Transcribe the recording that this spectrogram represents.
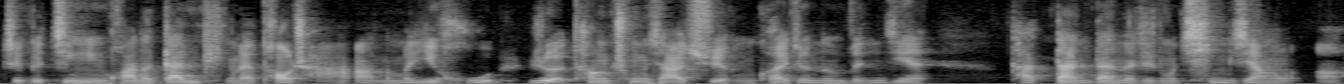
这个金银花的干品来泡茶啊，那么一壶热汤冲下去，很快就能闻见。它淡淡的这种清香了啊，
